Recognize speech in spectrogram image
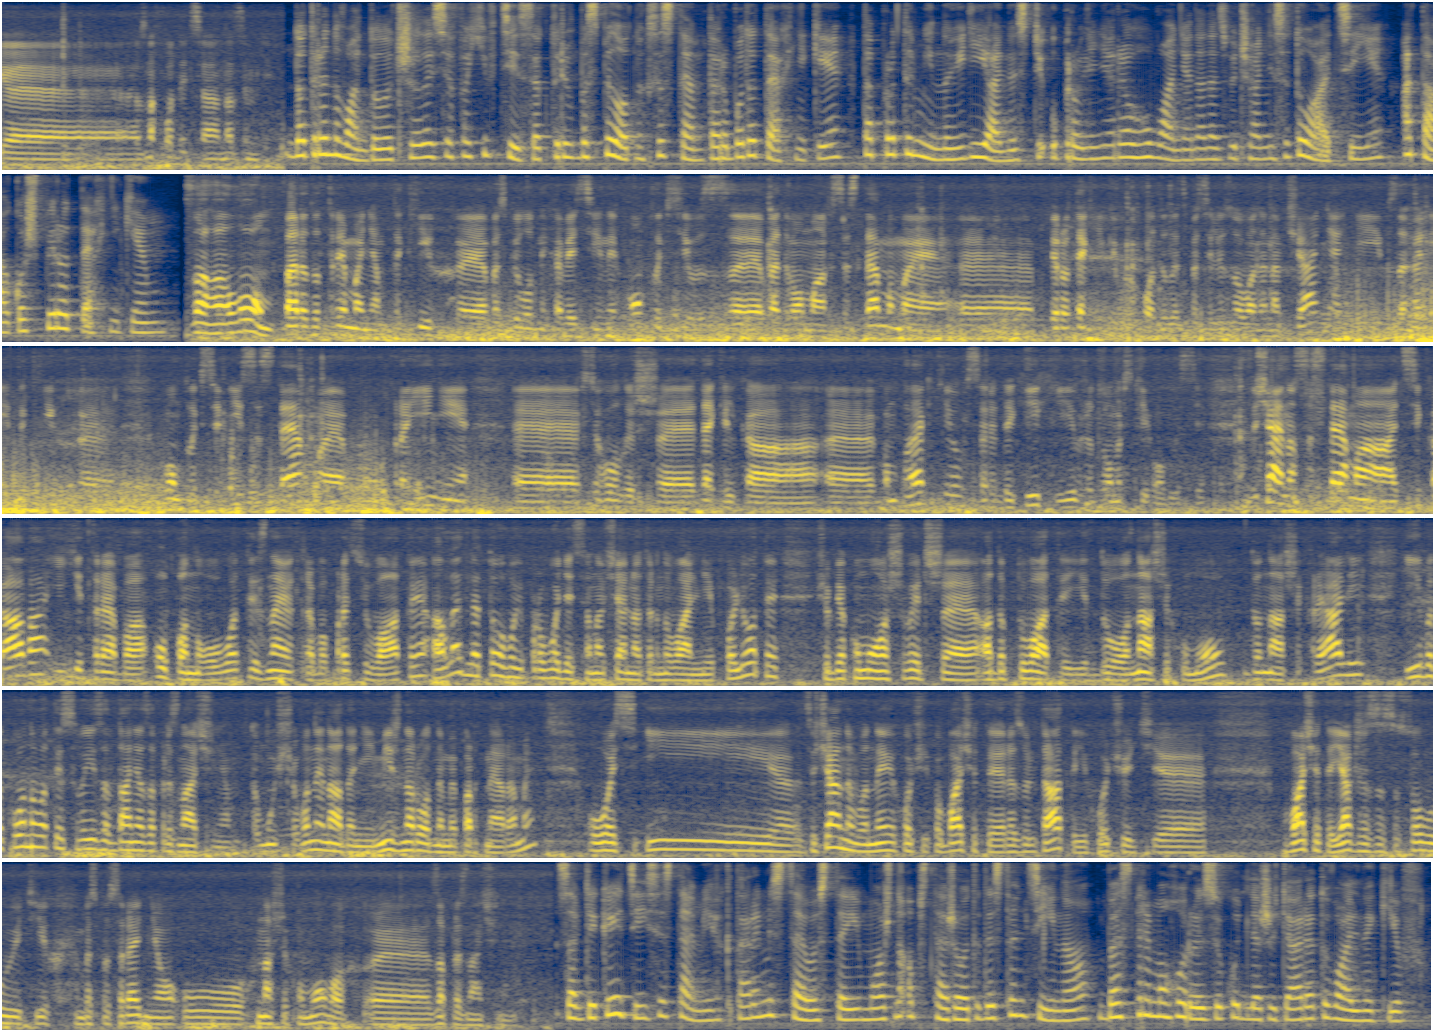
знаходиться на землі. До тренувань долучилися фахівці секторів безпілотних систем та робототехніки та протимінної діяльності управління реагування на надзвичайні ситуації, а також піротехніки. Загалом перед отриманням таких е, безпілотних авіаційних комплексів з V2 системами е, піротехніки проходили спеціалізоване навчання і взагалі таких е, комплексів і систем е, по Україні е, всього лише декілька е, комплектів, серед яких і в Житомирській області. Звичайно, система цікава, її треба опановувати, з нею треба працювати, але для того і проводяться навчально-тренувальні польоти, щоб якомога швидше адаптувати її до наших умов, до наших реалій і виконувати свої завдання за призначенням, тому що вони надані міжнародними партнерами. Ось і звичайно вони хочуть побачити результати і хочуть. Побачити, як же застосовують їх безпосередньо у наших умовах е, за призначенням. Завдяки цій системі гектари місцевостей можна обстежувати дистанційно без прямого ризику для життя рятувальників.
